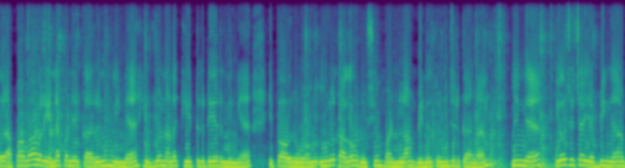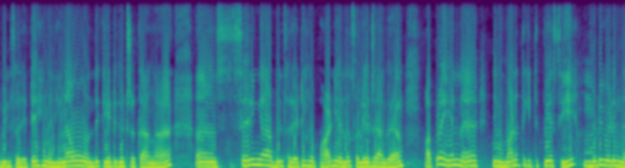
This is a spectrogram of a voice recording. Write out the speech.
ஒரு அப்பாவாக அவர் என்ன பண்ணியிருக்காருன்னு நீங்கள் இவ்வளோ நாளாக கேட்டுக்கிட்டே இருந்தீங்க. இப்போ அவர் உங்களுக்காக ஒரு விஷயம் பண்ணலாம் அப்படின்னு துணிஞ்சிருக்காங்க நீங்கள் யோசிச்சா எப்படிங்க அப்படின்னு சொல்லிட்டு இங்கே நிலாவும் வந்து கேட்டுக்கிட்டு இருக்காங்க. சரிங்க அப்படின்னு சொல்லிட்டு இங்கே பாண்டியனும் சொல்லிடுறாங்க. அப்புறம் என்ன? நீங்கள் வானத்துக்கிட்ட பேசி முடிவெடுங்க.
